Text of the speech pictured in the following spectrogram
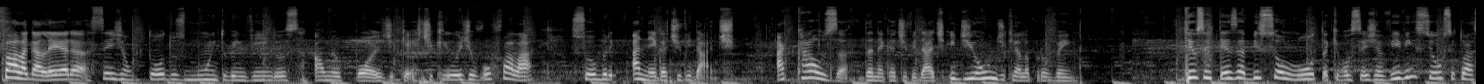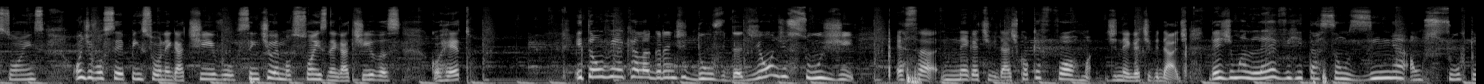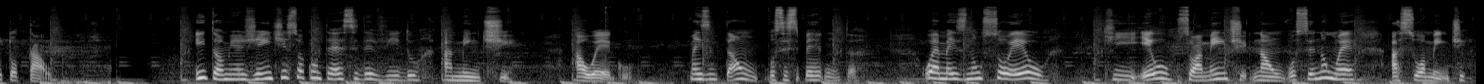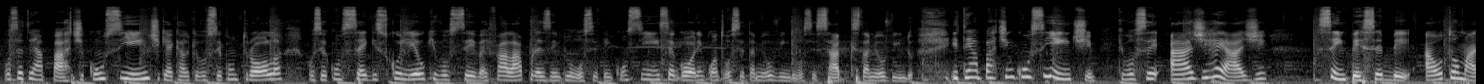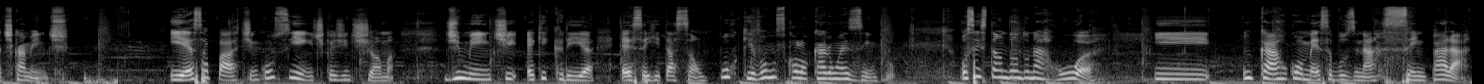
Fala galera, sejam todos muito bem-vindos ao meu podcast, que hoje eu vou falar sobre a negatividade, a causa da negatividade e de onde que ela provém. Tenho certeza absoluta que você já vivenciou situações onde você pensou negativo, sentiu emoções negativas, correto? Então vem aquela grande dúvida: de onde surge essa negatividade, qualquer forma de negatividade, desde uma leve irritaçãozinha a um surto total. Então, minha gente, isso acontece devido à mente, ao ego. Mas então você se pergunta: ué, mas não sou eu que eu sou a mente? Não, você não é a sua mente. Você tem a parte consciente, que é aquela que você controla, você consegue escolher o que você vai falar, por exemplo, você tem consciência agora enquanto você está me ouvindo, você sabe que está me ouvindo. E tem a parte inconsciente, que você age e reage sem perceber, automaticamente. E essa parte inconsciente que a gente chama de mente é que cria essa irritação. Porque vamos colocar um exemplo. Você está andando na rua e um carro começa a buzinar sem parar.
